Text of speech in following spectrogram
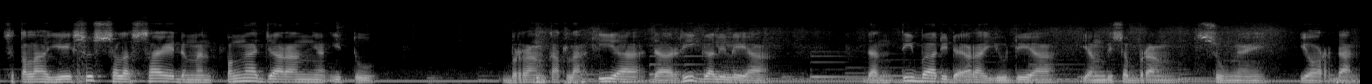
Setelah Yesus selesai dengan pengajarannya itu, berangkatlah ia dari Galilea dan tiba di daerah Yudea yang di seberang sungai Yordan.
